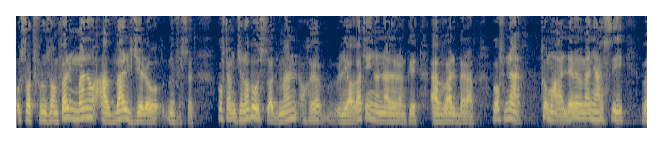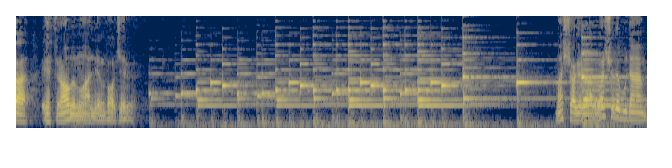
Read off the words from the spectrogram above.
استاد فروزانفر منو اول جلو میفرستد گفتم جناب استاد من آخه لیاقت اینو ندارم که اول برم. گفت نه تو معلم منی هستی و احترام معلم واجبه. من شاگرد اول شده بودم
